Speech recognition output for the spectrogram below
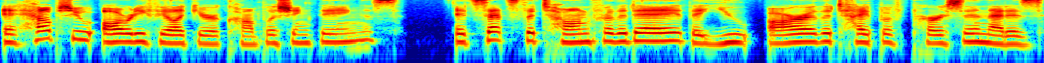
It helps you already feel like you're accomplishing things. It sets the tone for the day that you are the type of person that is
